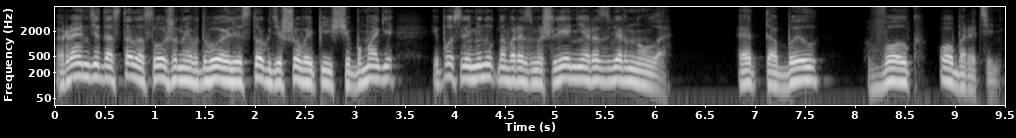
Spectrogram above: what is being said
Ранди достала сложенный вдвое листок дешевой пищи бумаги и после минутного размышления развернула. Это был волк-оборотень.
